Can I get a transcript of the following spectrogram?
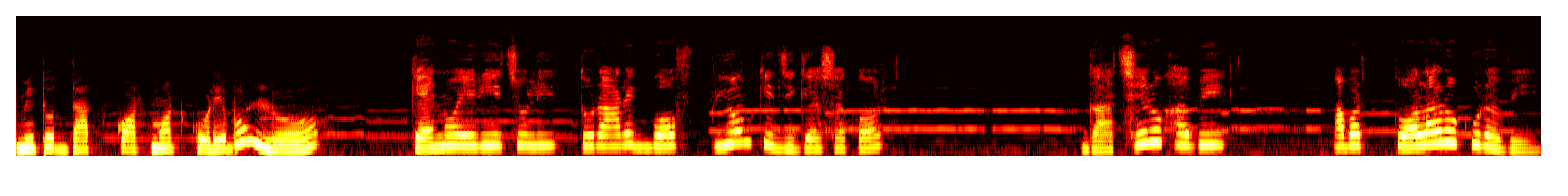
মিতুর দাঁত কটমট করে বলল কেন এড়িয়ে চলি? তোর আরেক বফ প্রিয়মকে জিজ্ঞাসা কর। গাছেরও খাবি আবার তলারও কুড়াবি।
